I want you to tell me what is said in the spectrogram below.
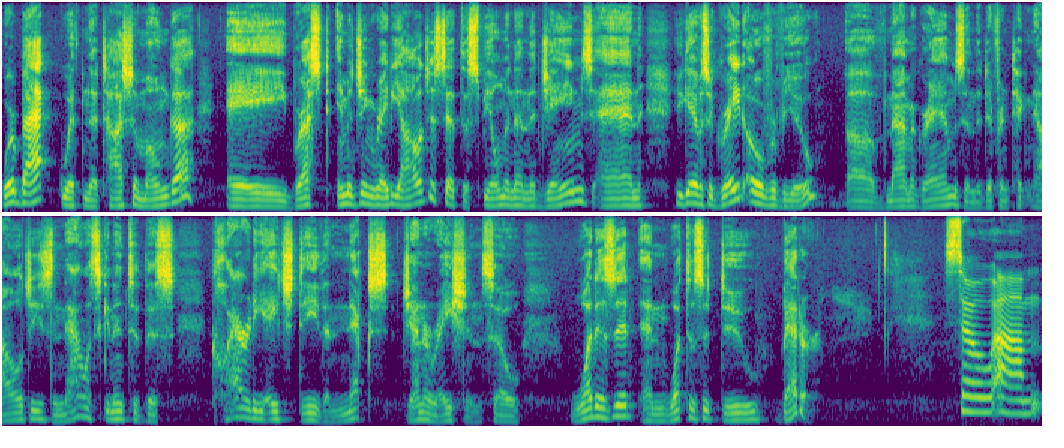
We're back with Natasha Monga, a breast imaging radiologist at the Spielman and the James, and you gave us a great overview of mammograms and the different technologies. And now let's get into this Clarity HD, the next generation. So, what is it and what does it do better? So, um,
